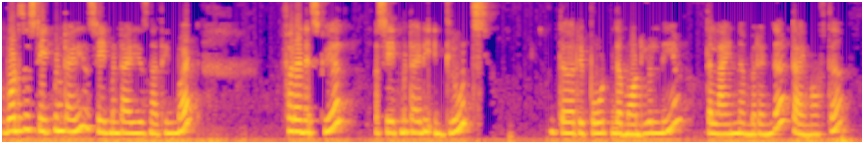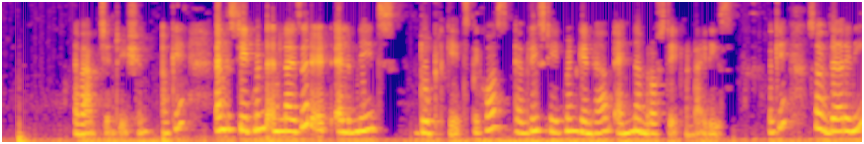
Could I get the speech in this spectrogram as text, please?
what is the statement ID? The statement ID is nothing but for an SQL, a statement ID includes the report, the module name, the line number and the time of the ABAP generation. Okay. And the statement analyzer, it eliminates duplicates because every statement can have n number of statement IDs. Okay. So if there are any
